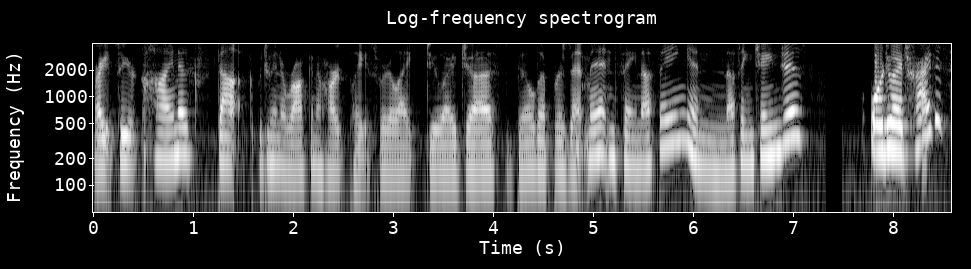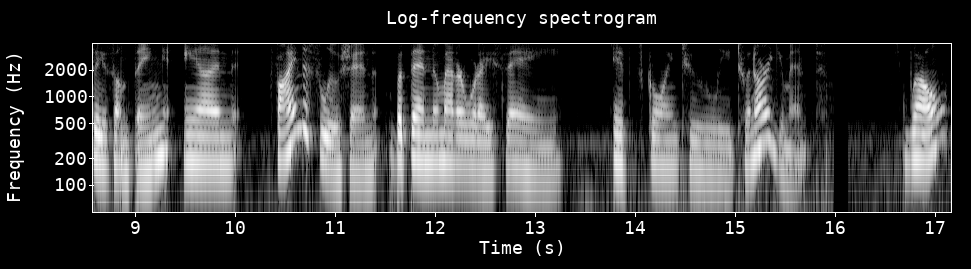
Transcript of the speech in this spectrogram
right? So you're kind of stuck between a rock and a hard place where you're like, do I just build up resentment and say nothing and nothing changes? Or do I try to say something and find a solution, but then no matter what I say, it's going to lead to an argument. Well,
